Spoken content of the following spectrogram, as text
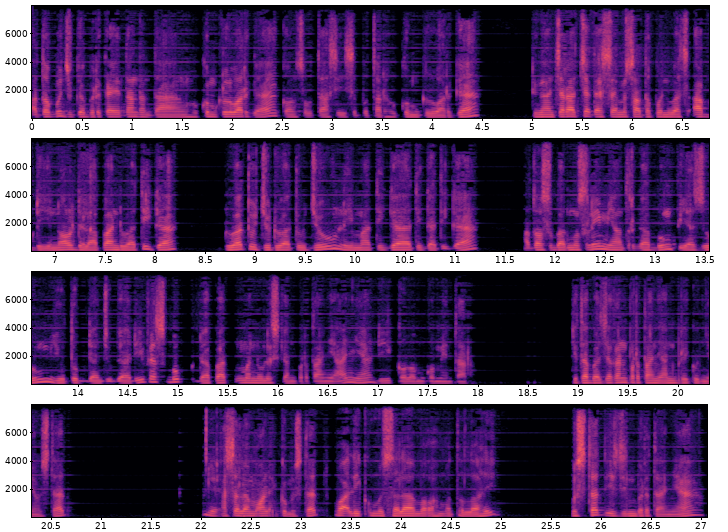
ataupun juga berkaitan tentang hukum keluarga, konsultasi seputar hukum keluarga dengan cara chat SMS ataupun WhatsApp di 0823 2727 5333 atau sobat muslim yang tergabung via Zoom, YouTube dan juga di Facebook dapat menuliskan pertanyaannya di kolom komentar. Kita bacakan pertanyaan berikutnya Ustadz. Ya. Assalamualaikum Ustadz. Waalaikumsalam warahmatullahi. Ustadz izin bertanya,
